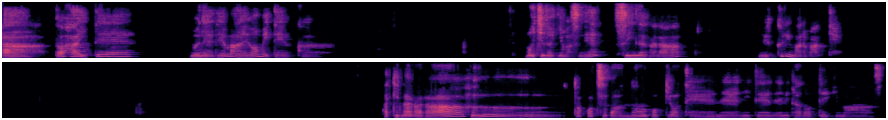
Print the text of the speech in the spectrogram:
はーっと吐いて、胸で前を見ていく。もう一度いきますね。吸いながら、ゆっくり丸まって。吐きながら、ふーっと骨盤の動きを丁寧に丁寧に辿っていきます。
